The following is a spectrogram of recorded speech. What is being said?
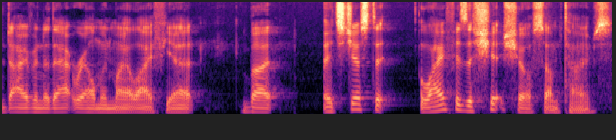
dive into that realm in my life yet, but it's just that life is a shit show sometimes.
